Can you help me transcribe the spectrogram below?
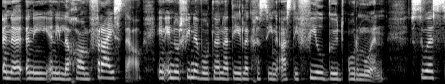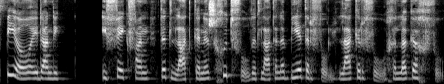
in 'n in die in die liggaam vrystel en endorfine word nou natuurlik gesien as die feel good hormoon. So speel het dan die effek van dit laat kinders goed voel, dit laat hulle beter voel, lekker voel, gelukkig voel.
